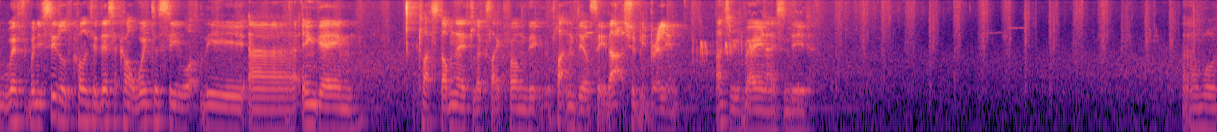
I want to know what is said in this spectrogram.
With when you see the quality of this, I can't wait to see what the uh, in-game CLAAS Dominator looks like from the platinum DLC. That should be brilliant. That should be very nice indeed. And we'll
